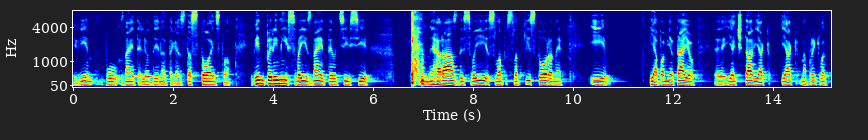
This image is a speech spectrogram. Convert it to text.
він був, знаєте, людина така з достоинством. Він переміг свої, знаєте, оці всі негаразди, свої слаб, слабкі сторони. І я пам'ятаю, е, я читав, як, як наприклад,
